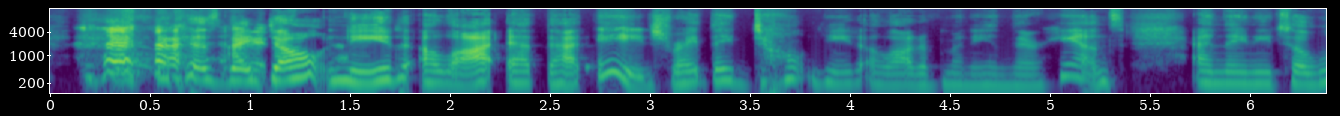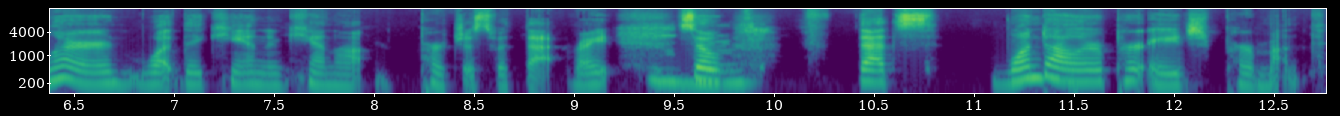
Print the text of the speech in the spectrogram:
because they don't need a lot at that age, right? They don't need a lot of money in their hands and they need to learn what they can and cannot purchase with that, right? Mm-hmm. So that's $1 per age per month.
